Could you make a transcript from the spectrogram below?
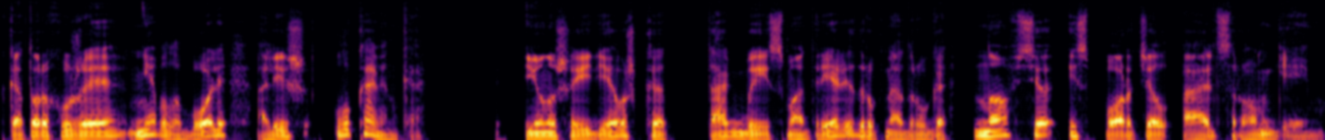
в которых уже не было боли, а лишь лукавинка. Юноша и девушка так бы и смотрели друг на друга, но все испортил Альц Ромгейм.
